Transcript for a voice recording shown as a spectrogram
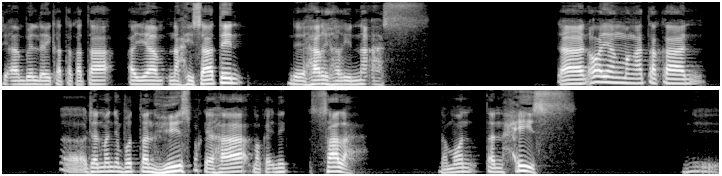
Diambil dari kata-kata ayam nahisatin di hari-hari naas. Dan orang yang mengatakan eh, dan menyebut tanhis pakai hak maka ini salah. Namun tanhis. Ini,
